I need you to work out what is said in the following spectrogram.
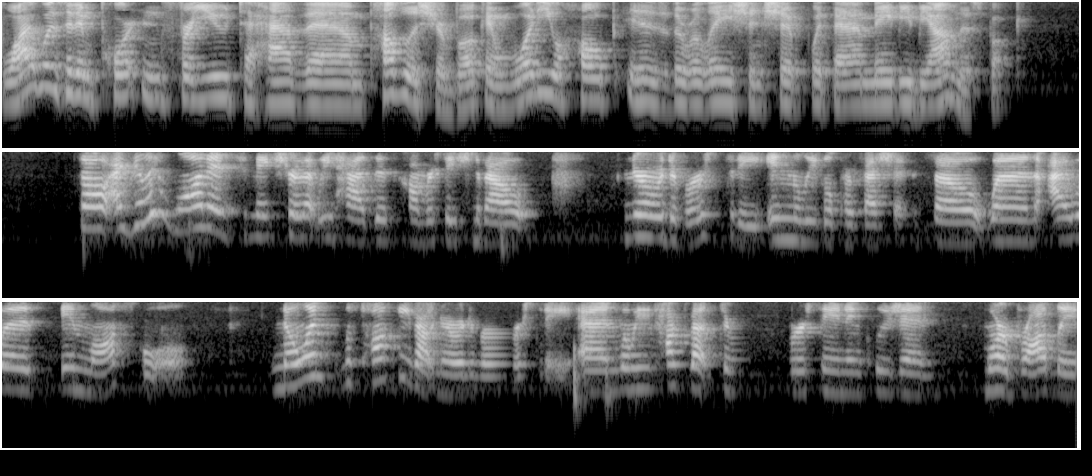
why was it important for you to have them publish your book, and what do you hope is the relationship with them, maybe beyond this book? So, I really wanted to make sure that we had this conversation about neurodiversity in the legal profession. So, when I was in law school, no one was talking about neurodiversity. And when we talked about diversity and inclusion, more broadly,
